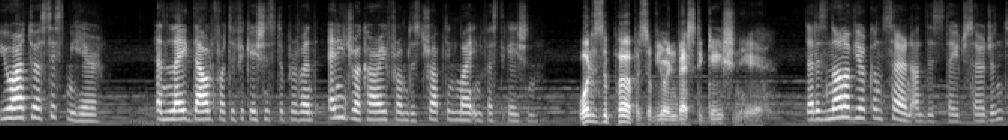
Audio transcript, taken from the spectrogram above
You are to assist me here, and lay down fortifications to prevent any Drukhari from disrupting my investigation. What is the purpose of your investigation here? That is none of your concern at this stage, Sergeant.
